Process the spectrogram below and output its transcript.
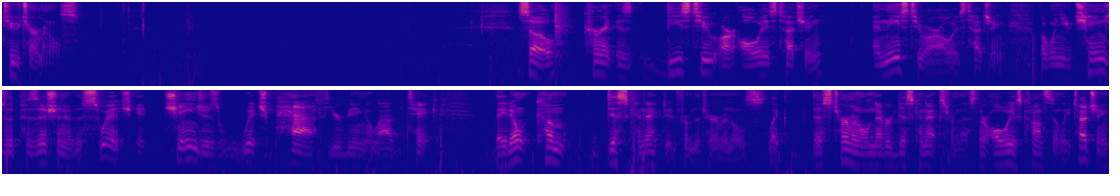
two terminals. So current is these two are always touching and these two are always touching. But when you change the position of the switch, it changes which path you're being allowed to take. They don't come disconnected from the terminals. Like this terminal never disconnects from this. They're always constantly touching.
